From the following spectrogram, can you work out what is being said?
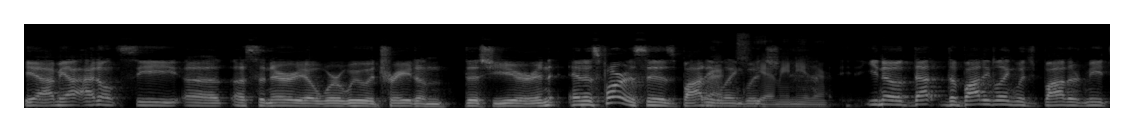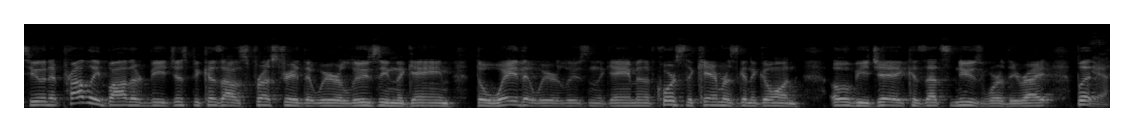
Yeah, I mean, I, I don't see a, a, scenario where we would trade him this year. And and as far as his body Correct. language, yeah, me neither. You know that the body language bothered me too, and it probably bothered me just because I was frustrated that we were losing the game the way that we were losing the game. And of course, the camera is going to go on OBJ because that's newsworthy, right? But yeah.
